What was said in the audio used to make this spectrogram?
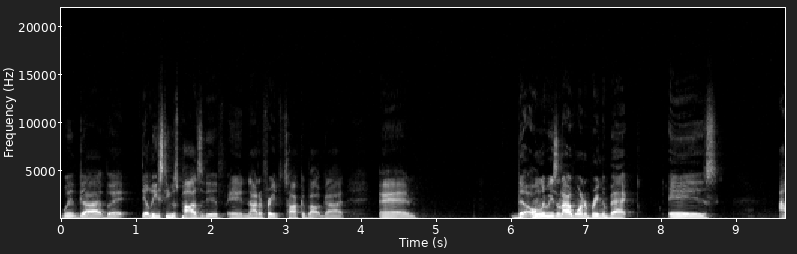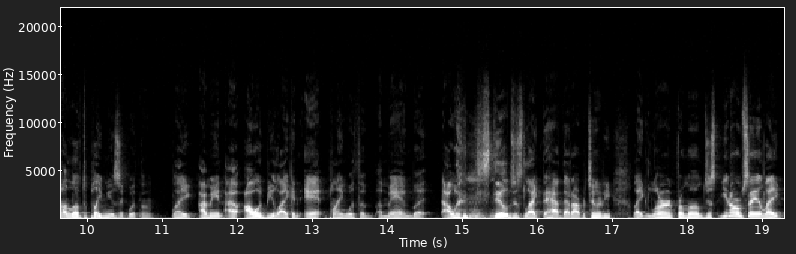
with God, but at least he was positive and not afraid to talk about God. And the only reason I want to bring him back is I would love to play music with him. Like, I mean, I, I would be like an ant playing with a, a man, but I would still just like to have that opportunity, like learn from them. Just, you know what I'm saying? Like,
